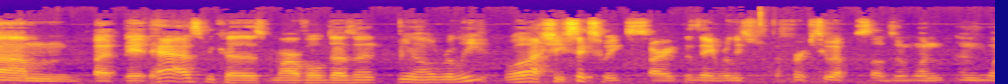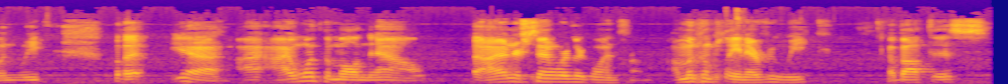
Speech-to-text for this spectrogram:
um, but it has because Marvel doesn't, you know, release. Well, actually, six weeks. Sorry, because they released the first two episodes in one in one week. But yeah, I, I want them all now. I understand where they're going from. I'm gonna complain every week about this.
